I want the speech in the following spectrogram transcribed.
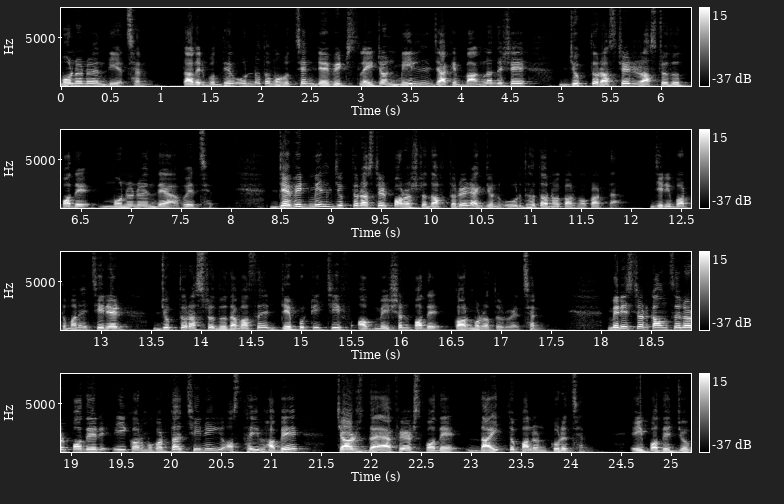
মনোনয়ন দিয়েছেন। তাদের মধ্যে অন্যতম হচ্ছেন ডেভিড স্লেইটন মিল, যাকে বাংলাদেশে যুক্তরাষ্ট্রের রাষ্ট্রদূত পদে মনোনয়ন দেওয়া হয়েছে। ডেভিড মিল, যুক্তরাষ্ট্রের পররাষ্ট্র দফতরের একজন ঊর্ধ্বতন কর্মকর্তা, যিনি বর্তমানে চীনের যুক্তরাষ্ট্র দূতাবাসে ডেপুটি চিফ অব মিশন পদে কর্মরত রয়েছেন। মিনিস্টার কাউন্সিলর পদের এই কর্মকর্তা চীনেই অস্থায়ীভাবে চার্জ দ্য অ্যাফেয়ার্স পদে দায়িত্ব পালন করেছেন। এই পদে যোগ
